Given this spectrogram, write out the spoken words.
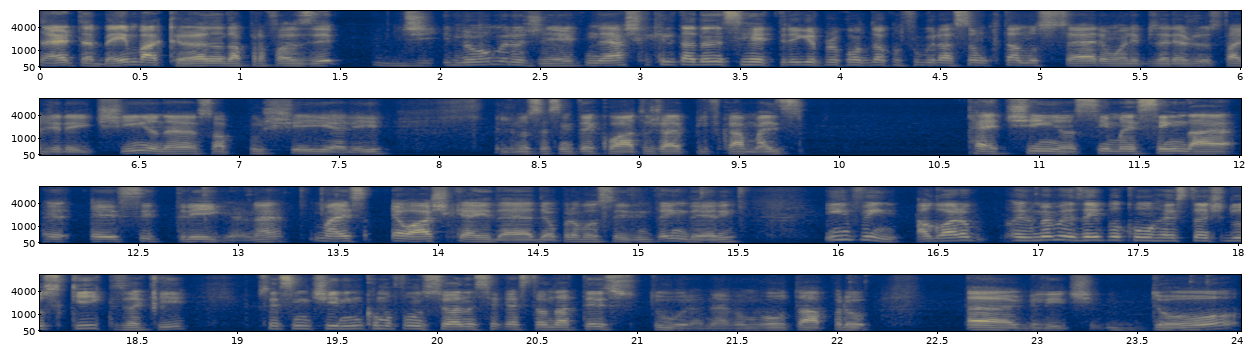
Certo? É bem bacana, dá pra fazer de inúmeros jeitos, né? Acho que ele tá dando esse retrigger por conta da configuração que tá no Serum, ali precisaria ajustar direitinho, né? Eu só puxei ali, ele no 64 já é pra ele ficar mais retinho assim, mas sem dar esse trigger, né? Mas eu acho que a ideia deu para vocês entenderem. Enfim, agora o mesmo exemplo com o restante dos kicks aqui, pra vocês sentirem como funciona essa questão da textura, né? Vamos voltar pro uh, glitch do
